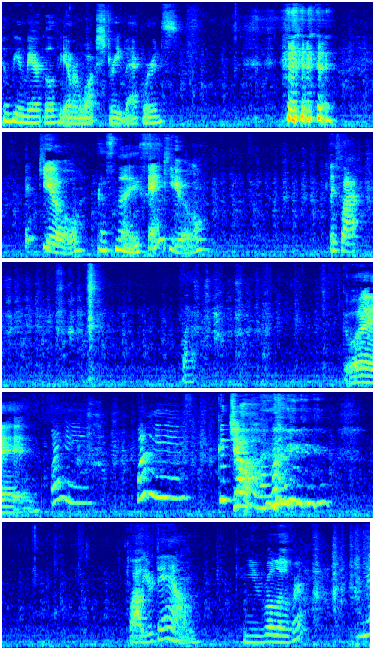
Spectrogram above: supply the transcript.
It'll be a miracle if he ever walks straight backwards. Thank you. That's nice. Thank you. Lay flat. Flat. Good. Wait. Wait. Good job. While you're down, can you roll over? Yay.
